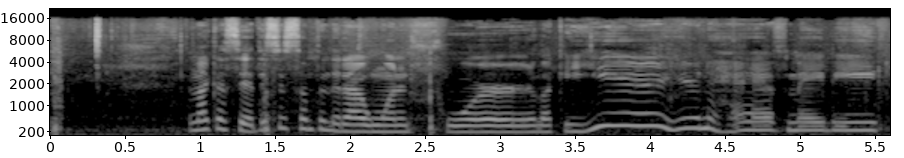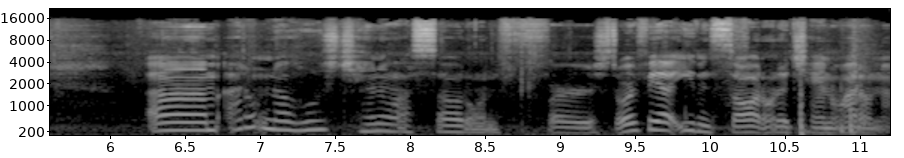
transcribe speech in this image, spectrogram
And like I said, this is something that I wanted for like a year, year and a half maybe. Um, I don't know whose channel I saw it on first, or if I even saw it on a channel. I don't know.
